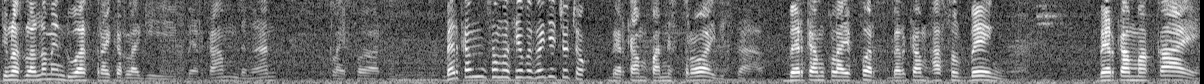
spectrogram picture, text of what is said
timnas Belanda main dua striker lagi Bergkamp dengan Kluivert Hmm. Bergkamp sama siapa saja cocok Bergkamp Van Nistelrooy bisa Bergkamp Kluivert Bergkamp Hasselbank Bergkamp Makai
